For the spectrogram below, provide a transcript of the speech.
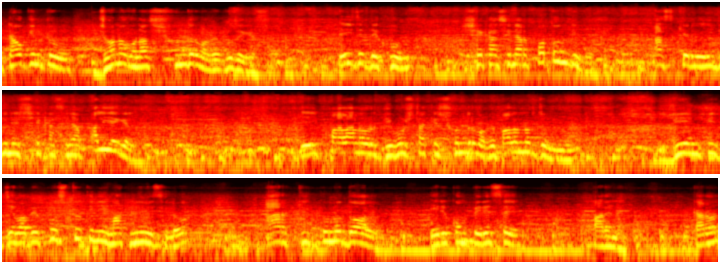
এটাও কিন্তু জনগণ আজ সুন্দরভাবে বুঝে গেছে। এই যে দেখুন শেখ হাসিনার পতন দিবস আজকের এই দিনে শেখ হাসিনা পালিয়ে গেল। এই পালানোর দিবসটাকে সুন্দরভাবে পালানোর জন্য বিএনপি যেভাবে প্রস্তুতি নিয়ে মাঠ নিয়েছিল আর কি কোনো দল এরকম পেরেছে পারে না কারণ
